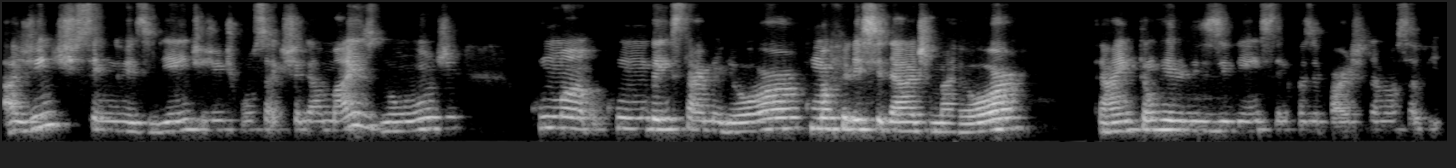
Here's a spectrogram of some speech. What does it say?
a gente sendo resiliente, a gente consegue chegar mais longe com, uma, com um bem-estar melhor, com uma felicidade maior, tá? Então, resiliência tem que fazer parte da nossa vida.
